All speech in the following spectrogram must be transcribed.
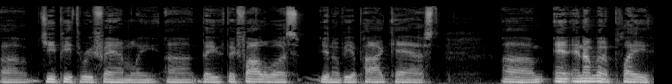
uh, GP3 family, uh, they they follow us, you know, via podcast, um, and, and, I'm going to play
